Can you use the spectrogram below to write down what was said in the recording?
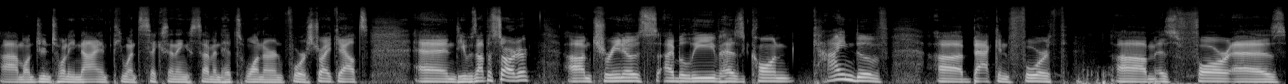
um, on June 29th. He went six innings, seven hits, one earned, four strikeouts, and he was not the starter. Um, I believe, has gone kind of uh, back and forth um, as far as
